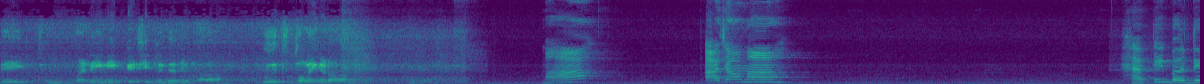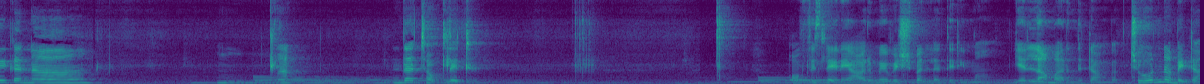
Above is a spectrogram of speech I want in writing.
டேய் சும்மா நீ நீ பேசிட்டு இருக்காதீங்களா குதிச்சு தொலைங்கடா. माँ आ ஹாப்பி பர்த்டே கண்ணா இந்த சாக்லேட் ஆஃபீஸில் என்னை யாருமே விஷ் பண்ணல தெரியுமா? எல்லாம் மறந்துட்டாங்க. சோர்னா பேட்டா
